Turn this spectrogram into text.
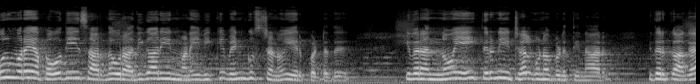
ஒருமுறை அப்பகுதியை சார்ந்த ஒரு அதிகாரியின் மனைவிக்கு வெண்குஷ்ட நோய் ஏற்பட்டது. இவர் அந்நோயை திருநீற்றால் குணப்படுத்தினார். இதற்காக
